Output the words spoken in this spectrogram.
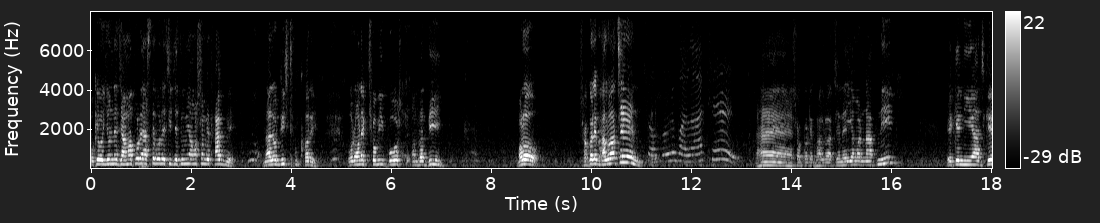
ওকে ওই জন্য জামা পরে আসতে বলেছি যে তুমি আমার সঙ্গে থাকবে, নাহলে ও ডিস্টার্ব করে। ওর অনেক ছবি পোস্ট আমরা দিই। বলো সকলে ভালো আছেন সকলে ভালো আছেন? হ্যাঁ সকলে ভালো আছেন। এই আমার নাতনি, একে নিয়ে আজকে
